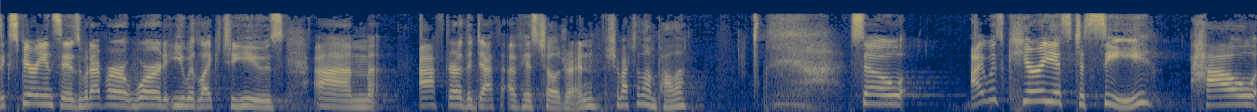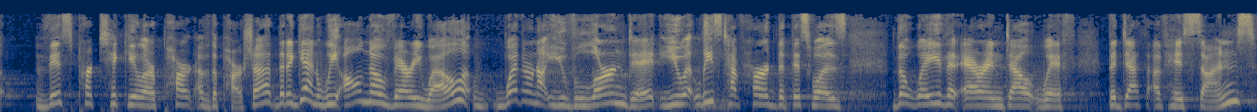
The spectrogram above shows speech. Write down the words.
experiences, whatever word you would like to use, um, after the death of his children. Shabbat shalom, Paula. So I was curious to see how this particular part of the Parsha, that again, we all know very well, whether or not you've learned it, you at least have heard that this was the way that Aaron dealt with the death of his sons.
